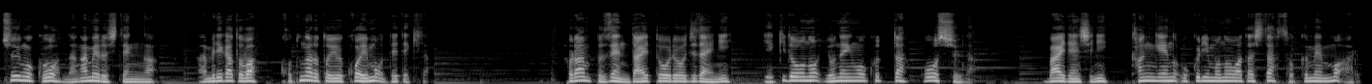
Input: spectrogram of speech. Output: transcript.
中国を眺める視点がアメリカとは異なるという声も出てきた。トランプ前大統領時代に激動の4年を送った欧州が、バイデン氏に歓迎の贈り物を渡した側面もある。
